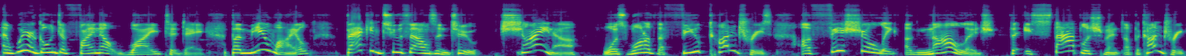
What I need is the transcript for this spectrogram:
And we're going to find out why today. But meanwhile, back in 2002, China was one of the few countries officially acknowledge the establishment of the country,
